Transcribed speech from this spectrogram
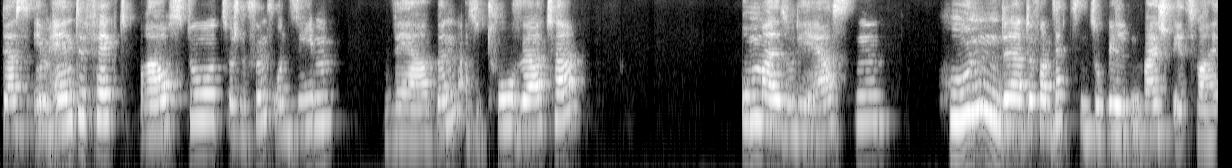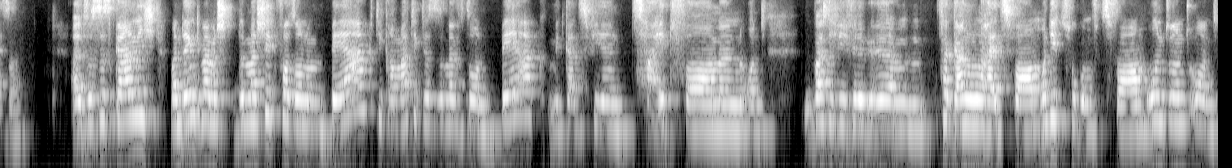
dass im Endeffekt brauchst du zwischen fünf und sieben Verben, also Tu-Wörter, um mal so die ersten hunderte von Sätzen zu bilden, beispielsweise. Also es ist gar nicht, man denkt immer, man steht vor so einem Berg, die Grammatik, das ist immer so ein Berg mit ganz vielen Zeitformen und weiß nicht wie viele ähm, Vergangenheitsformen und die Zukunftsform und, und, und.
